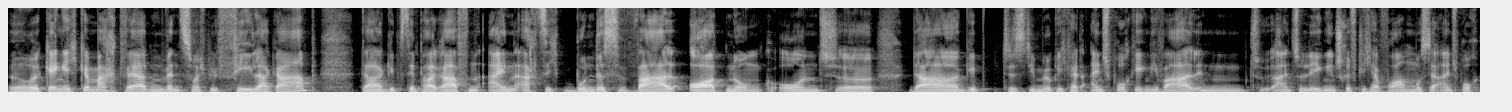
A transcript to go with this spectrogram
rückgängig gemacht werden, wenn es zum Beispiel Fehler gab? Da gibt es den Paragraphen 81 Bundeswahlordnung und äh, da gibt es die Möglichkeit, Einspruch gegen die Wahl in, einzulegen in schriftlicher Form. Muss der Einspruch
